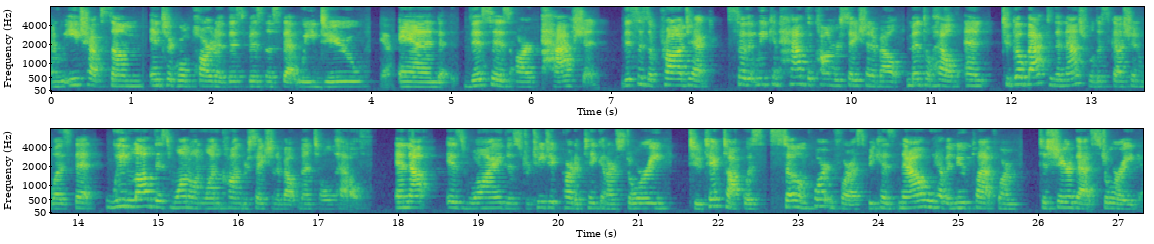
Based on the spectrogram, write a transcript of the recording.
and we each have some integral part of this business that we do. Yeah. And this is our passion. This is a project so that we can have the conversation about mental health. And to go back to the Nashville discussion, was that we love this one on one conversation about mental health. And that is why the strategic part of taking our story to TikTok was so important for us because now we have a new platform to share that story.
